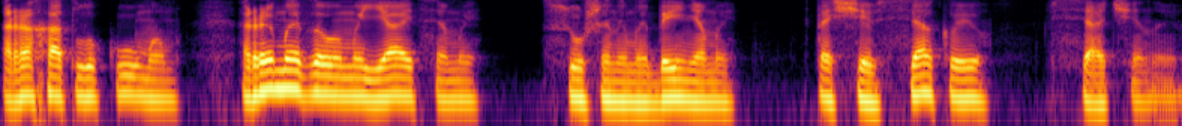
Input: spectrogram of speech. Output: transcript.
рахат лукумом, ремезовими яйцями, сушеними динями та ще всякою всячиною.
